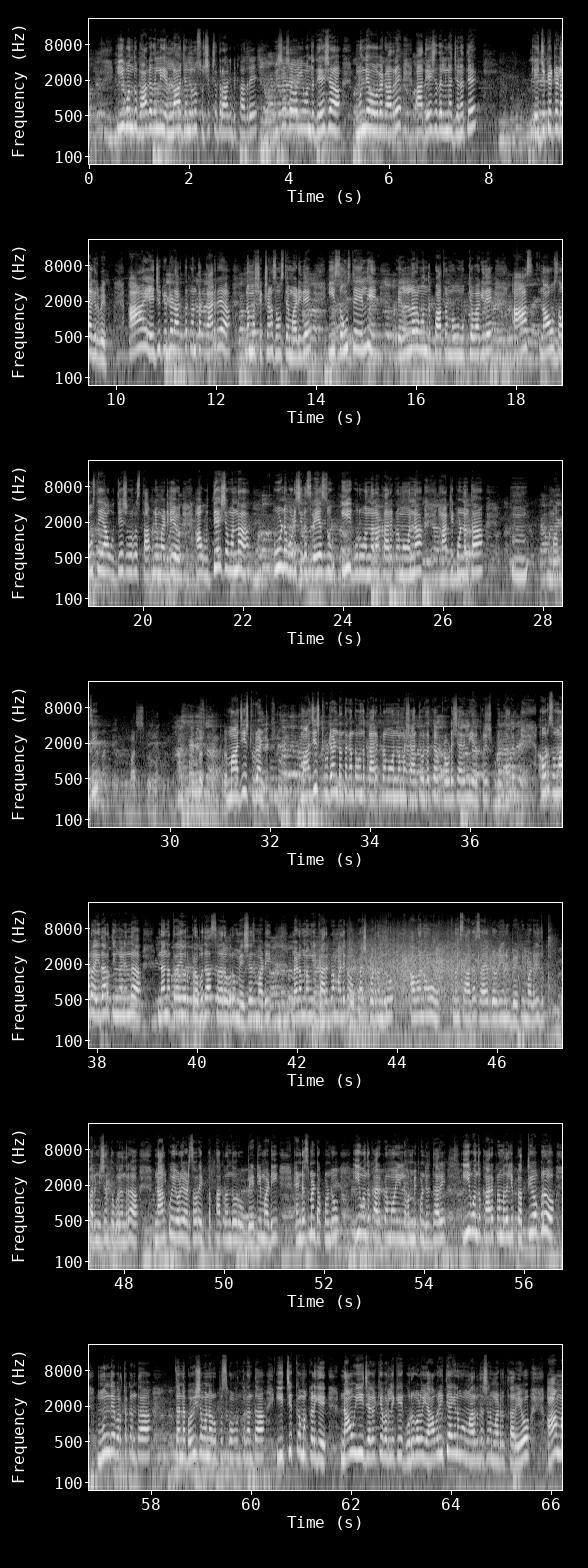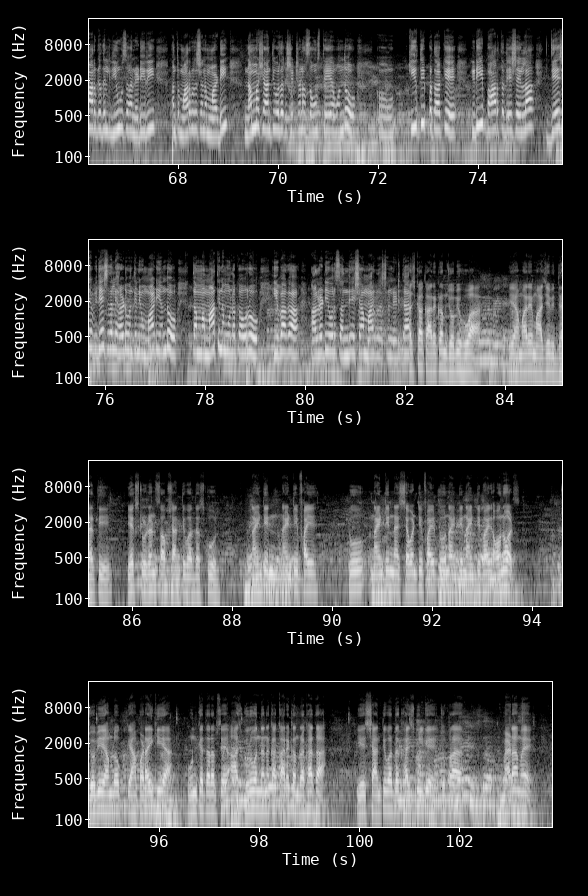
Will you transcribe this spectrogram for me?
ಈ ಒಂದು ಭಾಗದಲ್ಲಿ ಎಲ್ಲ ಜನರು ಸುಶಿಕ್ಷಿತರಾಗಬೇಕಾದ್ರೆ, ವಿಶೇಷವಾಗಿ ಒಂದು ದೇಶ ಮುಂದೆ ಹೋಗಬೇಕಾದ್ರೆ ಆ ದೇಶದಲ್ಲಿನ ಜನತೆ ಎಜುಕೇಟೆಡ್ ಆಗಿರಬೇಕು. ಆ ಎಜುಕೇಟೆಡ್ ಆಗ್ತಕ್ಕಂಥ ಕಾರ್ಯ ನಮ್ಮ ಶಿಕ್ಷಣ ಸಂಸ್ಥೆ ಮಾಡಿದೆ. ಈ ಸಂಸ್ಥೆಯಲ್ಲಿ ಎಲ್ಲರ ಒಂದು ಪಾತ್ರ ಬಹು ಮುಖ್ಯವಾಗಿದೆ. ಆ ನಾವು ಸಂಸ್ಥೆ ಯಾವ ಉದ್ದೇಶವನ್ನು ಸ್ಥಾಪನೆ ಮಾಡಿದೆಯೋ ಆ ಉದ್ದೇಶವನ್ನು ಪೂರ್ಣಗೊಳಿಸಿದ ಶ್ರೇಯಸ್ಸು ಈ ಗುರುವಂದನಾ ಕಾರ್ಯಕ್ರಮವನ್ನು ಹಾಕಿಕೊಂಡಂಥ ಮಾಜಿ ಮಾಜಿ ಸ್ಟೂಡೆಂಟ್ ಮಾಜಿ ಸ್ಟೂಡೆಂಟ್ ಅಂತಕ್ಕಂಥ ಒಂದು ಕಾರ್ಯಕ್ರಮವನ್ನು ನಮ್ಮ ಶಾಂತಿವರ್ಧಕ ಪ್ರೌಢಶಾಲೆಯಲ್ಲಿ ಏರ್ಪಡಿಸಿಕೊಂಡಿದ್ದಾರೆ ಅವರು ಸುಮಾರು ಐದಾರು ತಿಂಗಳಿಂದ ನನ್ನ ಹತ್ರ ಇವರು ಪ್ರಭುದಾಸ್ ಸರ್ ಅವರು ಮೆಸೇಜ್ ಮಾಡಿ, ಮೇಡಮ್, ನಮಗೆ ಕಾರ್ಯಕ್ರಮ ಮಾಡಲಿಕ್ಕೆ ಅವಕಾಶ ಕೊಡ್ರಿ ಅಂದರು. ಅವಾಗ ನಾವು ನಮ್ಮ ಸಾಗರ್ ಸಾಹೇಬ್ರವ್ರಿಗೆ ನೀವು ಭೇಟಿ ಮಾಡಿರಿ, ಇದು ಪರ್ಮಿಷನ್ ತೊಗೊರಿ ಅಂದ್ರೆ ನಾಲ್ಕು, ಏಳು, ಎರಡು ಸಾವಿರ ಇಪ್ಪತ್ನಾಲ್ಕರಂದು ಅವರು ಭೇಟಿ ಮಾಡಿ ಎಂಡೋಸ್ಮೆಂಟ್ ಹಾಕ್ಕೊಂಡು ಈ ಒಂದು ಕಾರ್ಯಕ್ರಮ ಇಲ್ಲಿ ಹಮ್ಮಿಕೊಂಡಿದ್ದಾರೆ. ಈ ಒಂದು ಕಾರ್ಯಕ್ರಮದಲ್ಲಿ ಪ್ರತಿಯೊಬ್ಬರು ಮುಂದೆ ಬರ್ತಕ್ಕಂಥ ತನ್ನ ಭವಿಷ್ಯವನ್ನು ರೂಪಿಸ್ಕೊಳ್ತಕ್ಕಂಥ ಈ ಚಿಕ್ಕ ಮಕ್ಕಳಿಗೆ ನಾವು ಈ ಜಗಕ್ಕೆ ಬರಲಿಕ್ಕೆ ಗುರುಗಳು ಯಾವ ರೀತಿಯಾಗಿ ನಮ್ಮ ಮಾರ್ಗದರ್ಶನ ಮಾಡಿರ್ತಾರೆಯೋ ಆ ಮಾರ್ಗದಲ್ಲಿ ನೀವು ಸಹ ನಡೀರಿ ಅಂತ ಮಾರ್ಗದರ್ಶನ ಮಾಡಿ ನಮ್ಮ ಶಾಂತಿವರ್ಧಕ ಶಿಕ್ಷಣ ಸಂಸ್ಥೆಯ ಒಂದು ಆ, ಕೀರ್ತಿ ಪತಾಕೆ ಇಡೀ ಭಾರತ ದೇಶ ಎಲ್ಲ ದೇಶ ವಿದೇಶದಲ್ಲಿ ಹರಡುವಂತೆ ನೀವು ಮಾಡಿ ಎಂದು ತಮ್ಮ ಮಾತಿನ ಮೂಲಕ ಅವರು ಇವಾಗ ಆಲ್ರೆಡಿ ಅವರು ಸಂದೇಶ ಮಾರ್ಗದರ್ಶನ ನೀಡಿದ್ದಾರೆ आज का कार्यक्रम जो भी हुआ ये हमारे माजी विद्यार्थी एक students of शांतिवर्धक school 1995 to 1975 to 1995 onwards जो भी हम लोग यहाँ पढ़ाई किया, उनके तरफ़ से आज गुरु वंदना का कार्यक्रम रखा था। ये शांतिवर्धक हाई स्कूल के जो मैडम है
